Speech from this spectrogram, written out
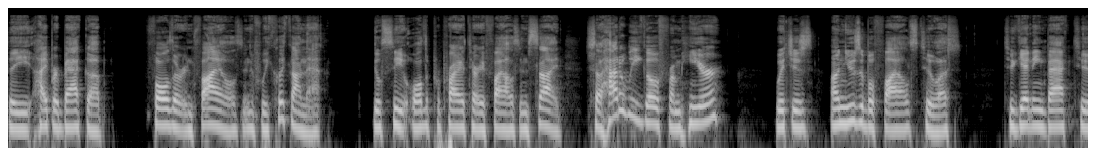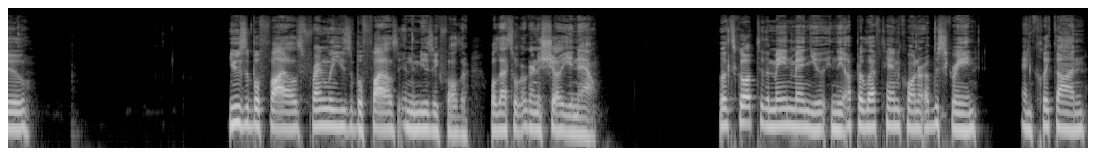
the Hyper Backup folder and files and if we click on that, you'll see all the proprietary files inside. So how do we go from here, which is unusable files to us, to getting back to usable files, friendly usable files in the music folder? Well, that's what we're going to show you now. Let's go up to the main menu in the upper left-hand corner of the screen and click on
